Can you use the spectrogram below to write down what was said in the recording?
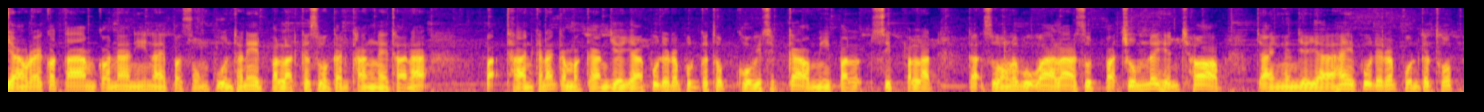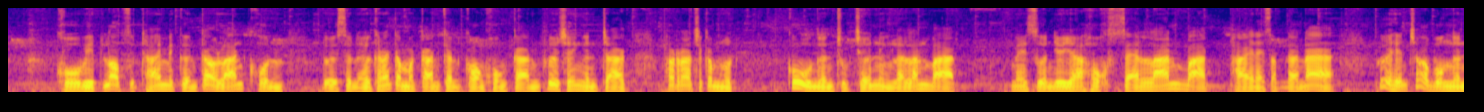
อย่างไรก็ตามก่อนหน้านี้นายประสงค์ภูลธเนศปลัดกระทรวงการคลังในฐานะ ประธานคณะกรรมการเยียวยาผู้ได้รับผลกระทบโควิด -19 มีปลัด10ปลัด กระทรวงระบุว่าล่าสุดประชุมได้เห็นชอบ จ่ายเงินเยียวยาให้ผู้ได้รับผลกระทบโควิด รอบสุดท้ายไม่เกิน 9 ล้านคน โดยเสนอคณะกรรมการกันกองโครงการเพื่อใช้เงินจากพระราชกำหนดกู้เงินฉุกเฉิน1ล้านล้านบาท ในส่วนเยียวยา 6 แสนล้านบาทภายในสัปดาห์หน้า เพื่อเห็นชอบวงเงิน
